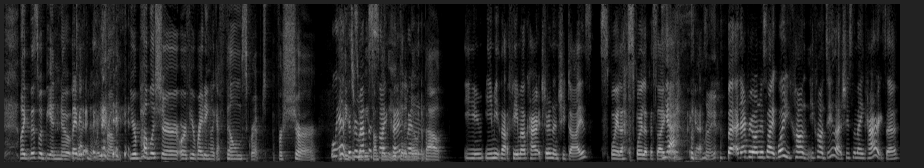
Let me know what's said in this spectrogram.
like this would be a note maybe definitely from your publisher, or if you're writing like a film script for sure. Well, yeah, because remember something Psycho, that you get a note about. You you meet that female character and then she dies. Spoiler, spoiler for Psycho. Yeah, I guess. right. But and everyone is like, well, you can't you can't do that. She's the main character.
